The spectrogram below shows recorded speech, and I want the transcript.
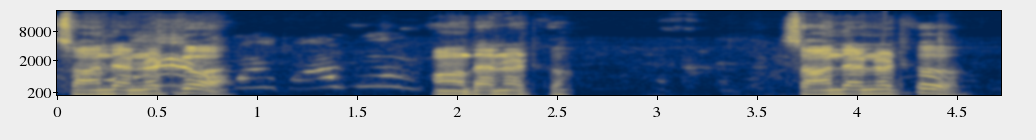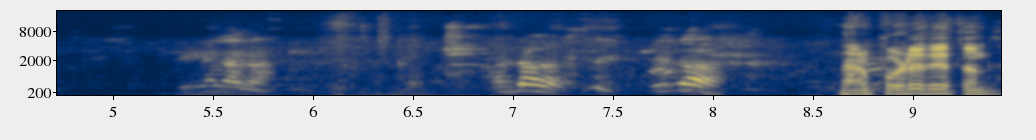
సాంగ్ అన్నట్టుకో దాన్ని అట్టుకో సాంగ్ అన్నట్టుకో ఇదిగో. దాని ఫోటో తీస్తుంది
